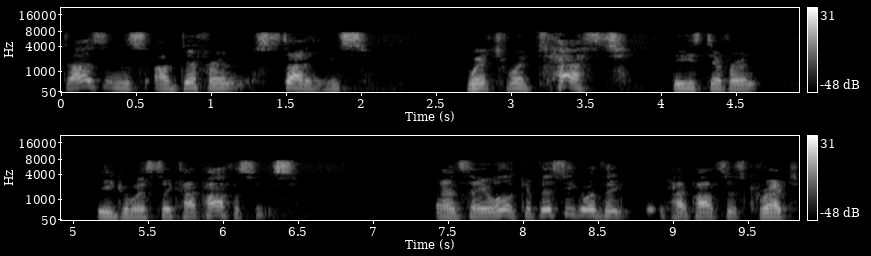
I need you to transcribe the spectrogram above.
dozens of different studies which would test these different egoistic hypotheses and say, well, look, if this egoistic hypothesis is correct,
